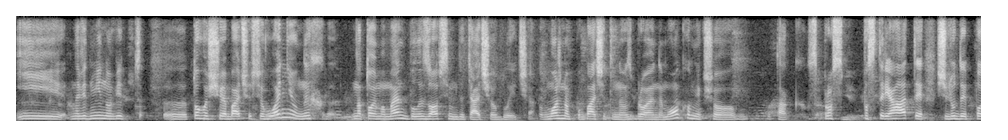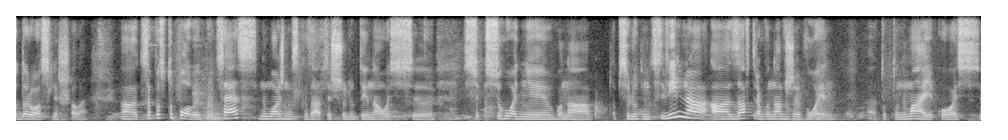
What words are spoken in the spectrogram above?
І на відміну від е, того, що я бачу сьогодні, у них на той момент були зовсім дитячі обличчя. Можна побачити неозброєним оком, якщо так спостерігати, що люди подорослішали. Е, Це поступовий процес. Не можна сказати, що людина ось е, сьогодні вона абсолютно цивільна, а завтра вона вже воїн. Тобто немає якогось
